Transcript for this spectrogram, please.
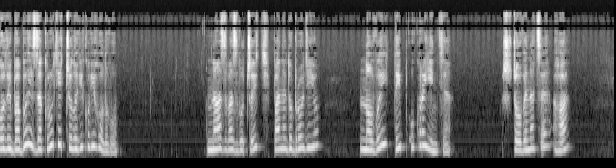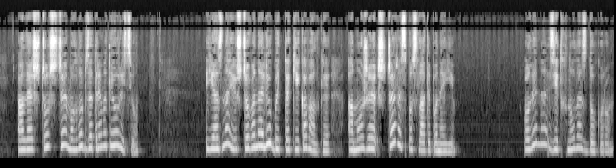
коли баби закрутять чоловікові голову. Назва звучить, пане добродію, новий тип українця. Що ви на це, га? Але що ще могло б затримати Орисю? Я знаю, що вона любить такі кавалки, а може, ще раз послати по неї. Олена зітхнула з докором.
